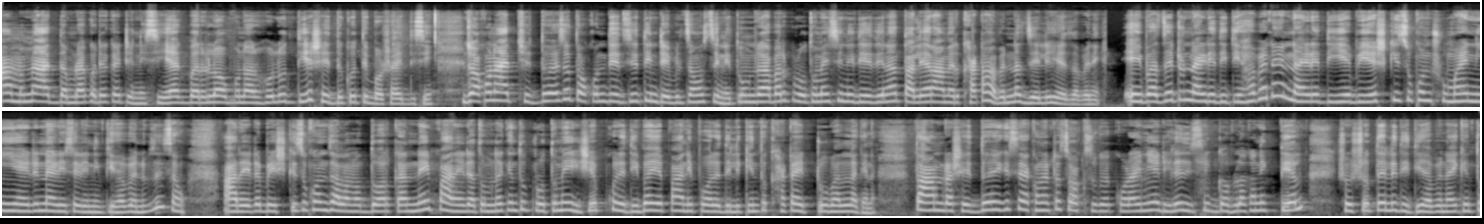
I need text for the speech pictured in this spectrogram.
আম আমি আদামড়া করে কেটে নিছি। একবারে লবণ আর হলুদ দিয়ে সেদ্ধ করতে বসাই দিছি। যখন আজ সিদ্ধ হয়েছে, তখন দিয়ে দিছি তিন টেবিল চামচ চিনি। তোমরা আবার প্রথমেই চিনি দিয়ে দিই না তাহলে আর আমের খাটা হবে না, জেলি হয়ে যাবে না। এইবার যে একটু নাইড়ে দিতে হবে না? নাইড়ে দিয়ে বেশ কিছুক্ষণ সময় নিয়ে এটা নাইড়ে ছেড়ে নিতে হবে না, বুঝেছ? আর এটা বেশ কিছুক্ষণ জ্বালানোর দরকার নেই, পানিটা তোমরা কিন্তু প্রথমে হিসেব করে দিবা, এ পানি পরে দিলে কিন্তু খাটা একটু ভালো লাগে না। তো আমরা সেদ্ধ হয়ে গেছে, এখন একটা চকচকে কড়াই নিয়ে ঢেলে দিছি, গবলাখানিক তেল শস্য তেলে দিতে হবে না কিন্তু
